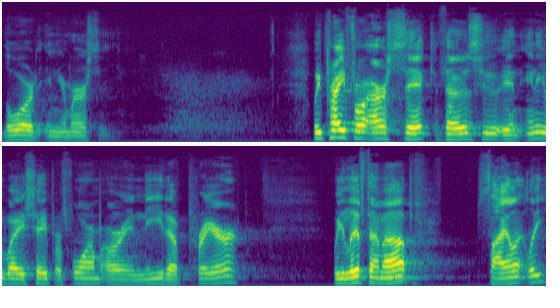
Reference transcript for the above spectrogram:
Lord, in your mercy. We pray for our sick, those who in any way, shape, or form are in need of prayer. We lift them up silently.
